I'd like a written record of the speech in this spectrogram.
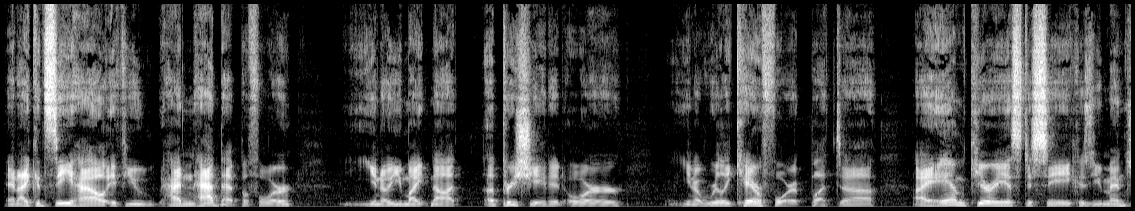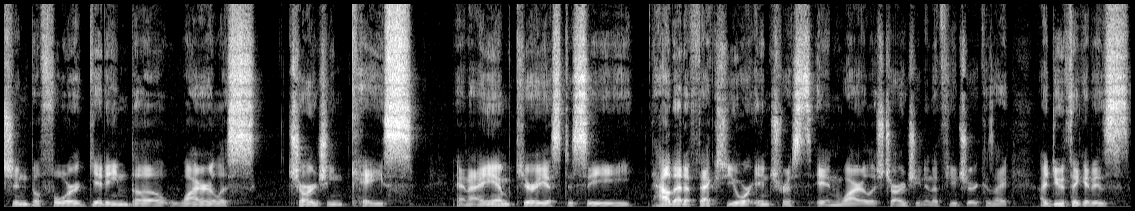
And I could see how if you hadn't had that before, you know, you might not appreciate it or, you know, really care for it. But uh, I am curious to see because you mentioned before getting the wireless charging case, and I am curious to see how that affects your interest in wireless charging in the future because I, I do think it is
